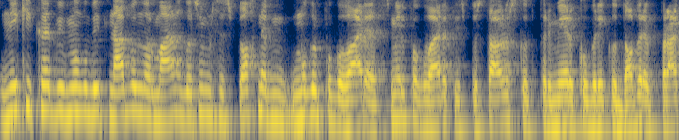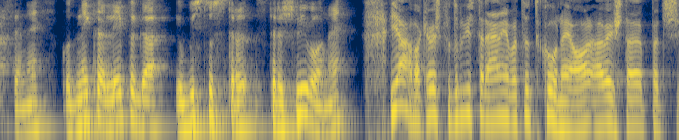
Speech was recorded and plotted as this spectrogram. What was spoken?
nekaj, kar bi lahko biti najbolj normalno, o čemer se sploh ne bi mogli pogovarjati, smel pogovarjati, izpostavljaš kot primer, ko bi rekel, dobre prakse, ne? kot nekaj lepega, je v bistvu stra, strašljivo. Ne? Ja, ampak veš, po drugi strani je pa to tako. Ne? A veš, ta pač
